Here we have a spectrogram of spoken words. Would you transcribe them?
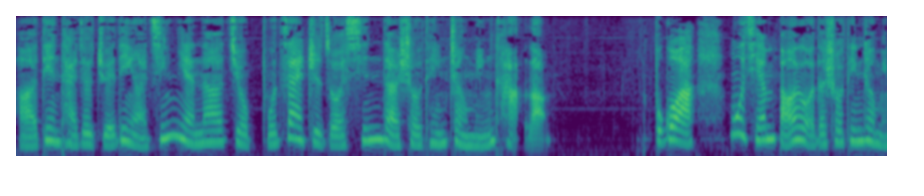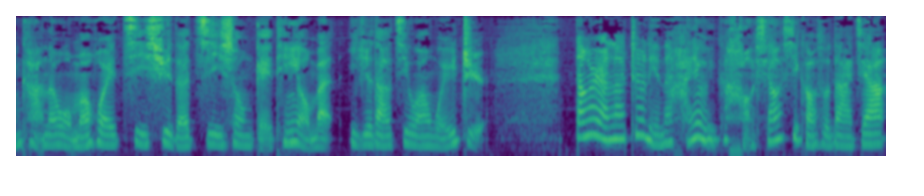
啊，电台就决定啊，今年呢就不再制作新的收听证明卡了。不过啊，目前保有的收听证明卡呢，我们会继续的寄送给听友们，一直到寄完为止。当然了，这里呢还有一个好消息告诉大家，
